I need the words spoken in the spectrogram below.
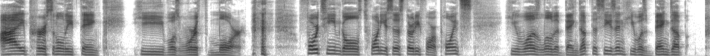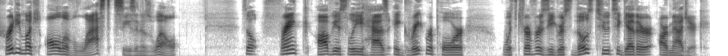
I personally think he was worth more. 14 goals, 20 assists, 34 points. He was a little bit banged up this season. He was banged up pretty much all of last season as well. So Frank obviously has a great rapport with Trevor Zegras. Those two together are magic.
